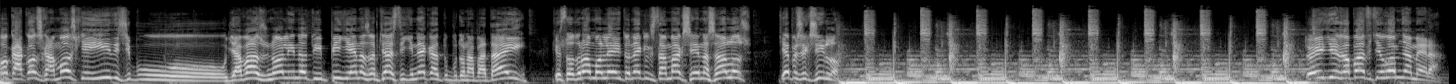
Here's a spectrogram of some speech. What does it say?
Ο κακός χαμός και η είδηση που διαβάζουν όλοι είναι ότι πήγε ένας να πιάσει τη γυναίκα του που τον απατάει και στον δρόμο λέει τον έκλεισε τα μάξι ένας άλλος και έπεσε ξύλο. Το ίδιο είχα πάθει και εγώ μια μέρα.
